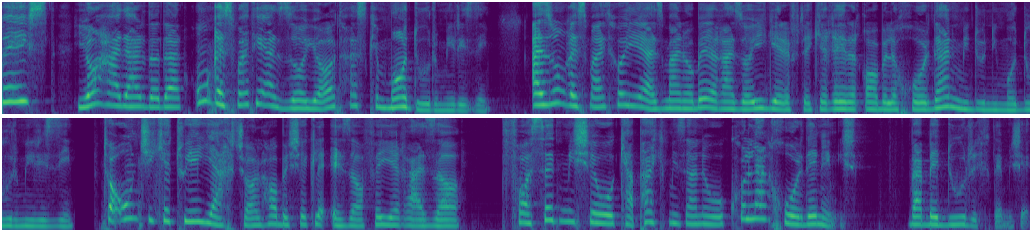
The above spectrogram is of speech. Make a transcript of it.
ویست یا هدر دادن اون قسمتی از ضایعات هست که ما دور میریزیم. از اون قسمت هایی از منابع غذایی گرفته که غیر قابل خوردن می‌دونیم و دور میریزیم. تا اون چی که توی یخچال ها به شکل اضافه غذا فاسد میشه و کپک می‌زنه و کلا خورده نمیشه و به دور ریخته میشه.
